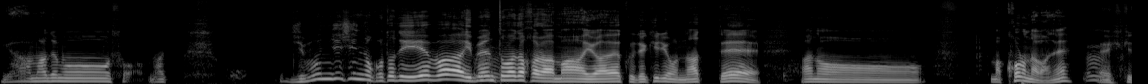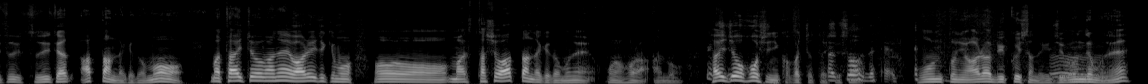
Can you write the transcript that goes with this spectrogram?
いやまあでもそう、まあ、自分自身のことで言えばイベントはだからまあ予約できるようになって、あのーまあ、コロナはね、うん。えー引き続き続いてああったんだけども、まあ、体調がね悪い時もおーまあ、多少あったんだけどもねほらほらあの帯状疱疹にかかっちゃったりあしてさね。本当にあれはびっくりしたんだけどうん。自分でもね、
